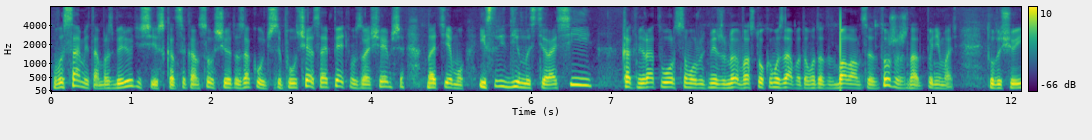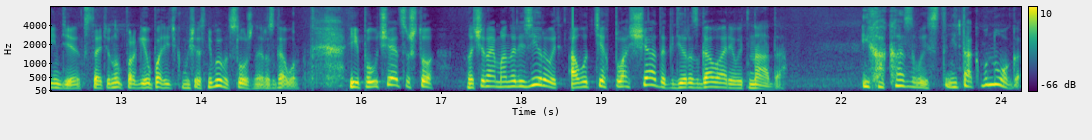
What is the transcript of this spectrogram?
Вы сами там разберетесь, и в конце концов все это закончится. И получается, опять мы возвращаемся на тему и срединности России, как миротворца, может быть, между Востоком и Западом, вот этот баланс, это тоже же надо понимать. Тут еще Индия, кстати, ну, про геополитику мы сейчас не будем, это сложный разговор. И получается, что начинаем анализировать, а вот тех площадок, где разговаривать надо, их оказывается не так много.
